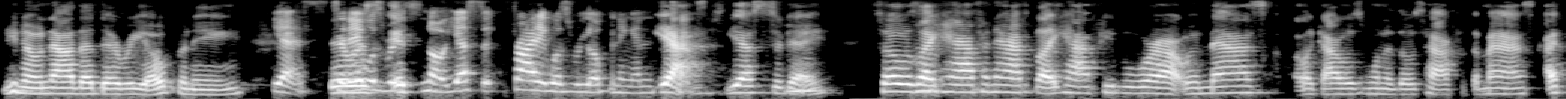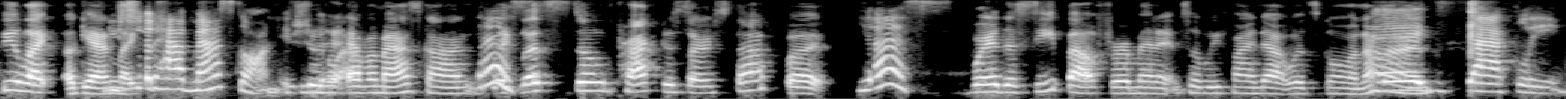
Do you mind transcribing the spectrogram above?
You know, now that they're reopening. Yes. Today was, was re- no. Yes, Friday was reopening and yeah, yesterday. Mm-hmm. So it was like mm-hmm. half and half. Like half people were out with masks. Like I was one of those half with the mask. I feel like again, you like should have mask on. If you should have a mask on. Yes. Like let's still practice our stuff, but yes, wear the seatbelt for a minute until we find out what's going on. Exactly.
